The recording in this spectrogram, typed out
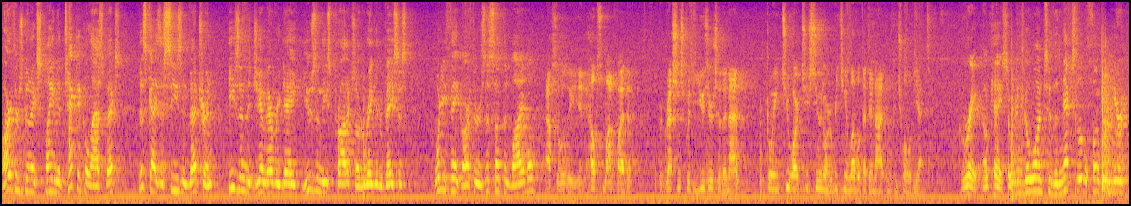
Arthur's going to explain the technical aspects. This guy's a seasoned veteran. He's in the gym every day using these products on a regular basis. What do you think, Arthur? Is this something viable? Absolutely. It helps modify the progressions for the user so they're not going too hard too soon or reaching a level that they're not in control of yet. Great. Okay, so we're going to go on to the next little function here.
